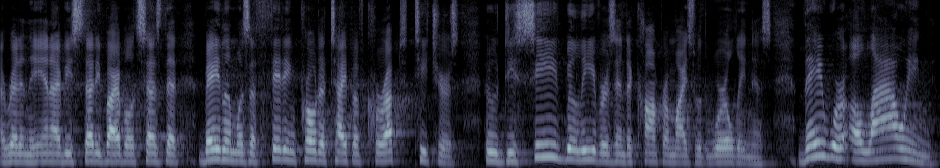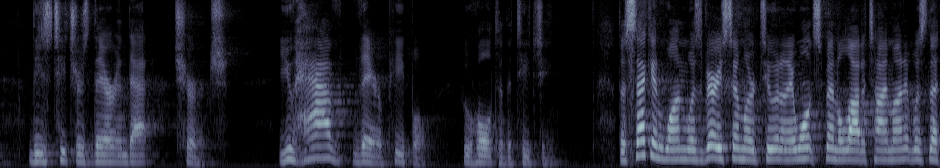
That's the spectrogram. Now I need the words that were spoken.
I read in the NIV Study Bible, it says that Balaam was a fitting prototype of corrupt teachers who deceived believers into compromise with worldliness. They were allowing these teachers there in that church. You have their people who hold to the teaching. The second one was very similar to it, and I won't spend a lot of time on it, was the,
